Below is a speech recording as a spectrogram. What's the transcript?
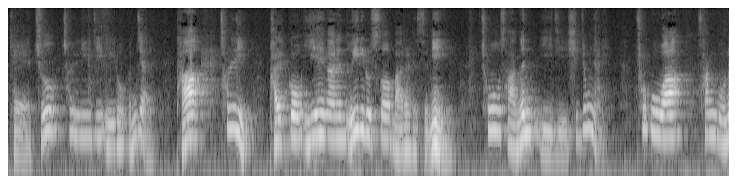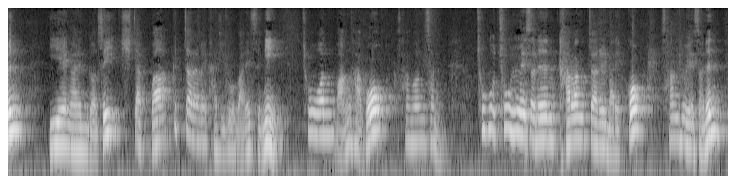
개, 주, 천리지의로 언제하니? 다 천리, 밟고 이행하는 의리로서 말을 했으니 초상은 이지 시중냐니 초구와 상구는 이행하는 것의 시작과 끝자락을 가지고 말했으니 초원 왕하고 상원선 초구 초효에서는 가왕자를 말했고 상효에서는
